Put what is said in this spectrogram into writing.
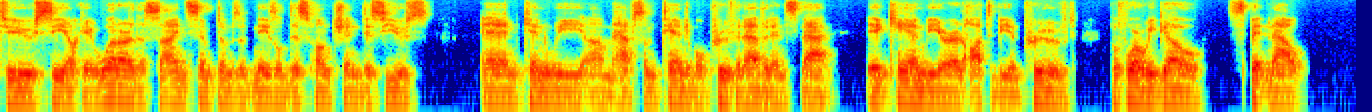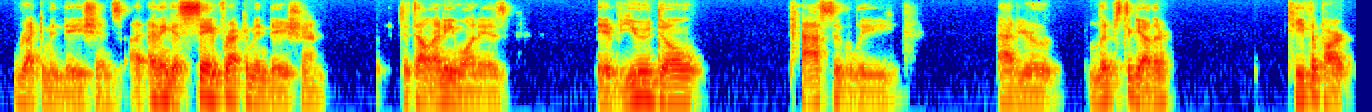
to see okay what are the signs symptoms of nasal dysfunction disuse? And can we um, have some tangible proof and evidence that it can be or it ought to be improved before we go spitting out recommendations. I, I think a safe recommendation to tell anyone is if you don't passively have your lips together, teeth apart,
